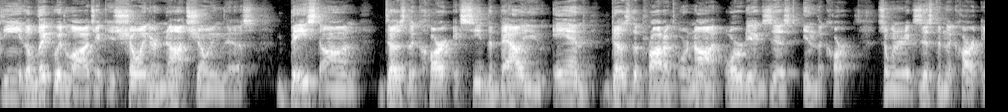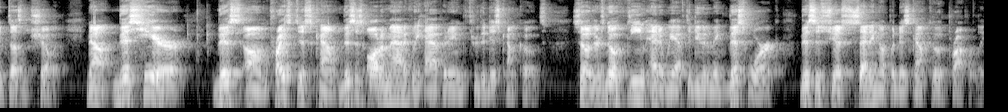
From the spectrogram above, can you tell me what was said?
the the liquid logic is showing or not showing this based on does the cart exceed the value and does the product or not already exist in the cart. So when it exists in the cart, it doesn't show it. Now this here, this um, price discount, this is automatically happening through the discount codes. So there's no theme edit we have to do to make this work. This is just setting up a discount code properly.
